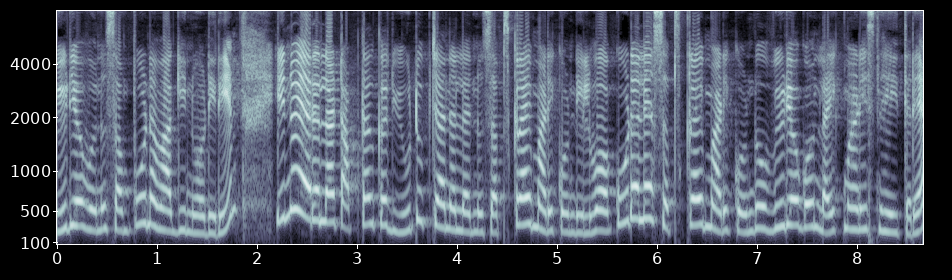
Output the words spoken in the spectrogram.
ವಿಡಿಯೋವನ್ನು ಸಂಪೂರ್ಣವಾಗಿ ನೋಡಿರಿ ಇನ್ನು ಯಾರೆಲ್ಲ ಟಾಪ್ ಟಾಲ್ಕರ್ ಯೂಟ್ಯೂಬ್ ಚಾನಲನ್ನು ಸಬ್ಸ್ಕ್ರೈಬ್ ಮಾಡಿಕೊಂಡಿಲ್ವೋ, ಕೂಡಲೇ ಸಬ್ಸ್ಕ್ರೈಬ್ ಮಾಡಿಕೊಂಡು ವಿಡಿಯೋಗೊಂದು ಲೈಕ್ ಮಾಡಿ ಸ್ನೇಹಿತರೆ.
